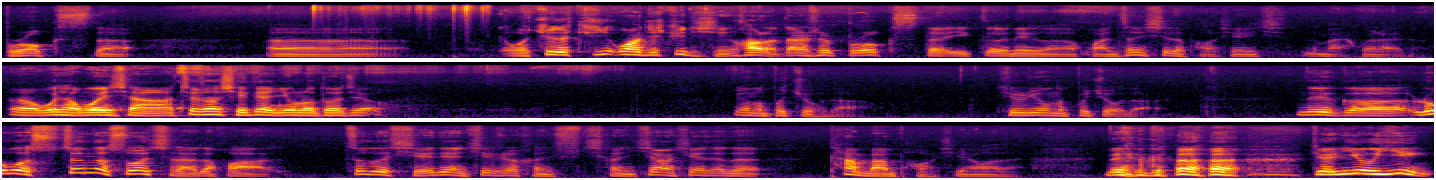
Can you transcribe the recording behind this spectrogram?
Brooks 的，呃。我记得具忘记具体型号了，但是 Brooks 的一个那个缓震系的跑鞋一起买回来的。呃，我想问一下啊，这双鞋垫用了多久？用了不久的，其实用的不久的。那个如果真的说起来的话，这个鞋垫其实很很像现在的碳板跑鞋的，那个 就又硬，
